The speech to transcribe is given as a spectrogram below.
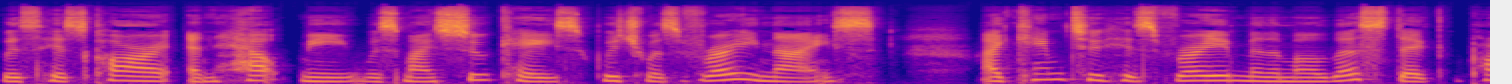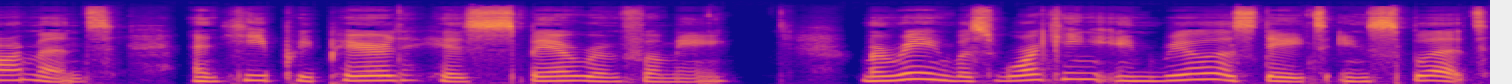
with his car and helped me with my suitcase, which was very nice. I came to his very minimalistic apartment and he prepared his spare room for me. Marine was working in real estate in Split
